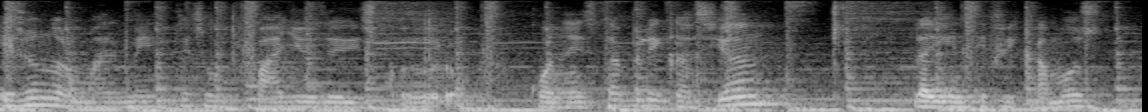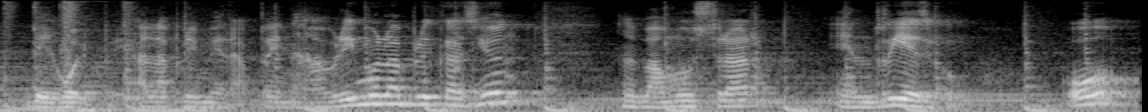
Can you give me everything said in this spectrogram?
eso normalmente son fallos de disco duro. Con esta aplicación la identificamos de golpe, a la primera. Apenas abrimos la aplicación, nos va a mostrar en riesgo o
